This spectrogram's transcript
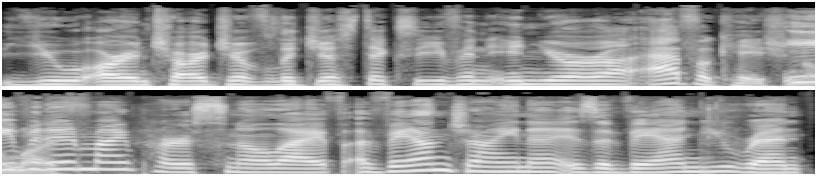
you are in charge of logistics even in your uh, avocational Even life. in my personal life, a vangina is a van you rent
